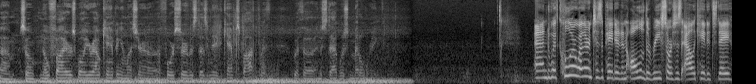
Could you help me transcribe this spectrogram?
Um, so no fires while you're out camping unless you're in a, a Forest Service designated camp spot with, with uh, an established metal ring. And with cooler weather anticipated and all of the resources allocated today,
